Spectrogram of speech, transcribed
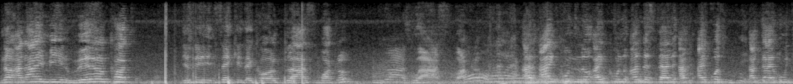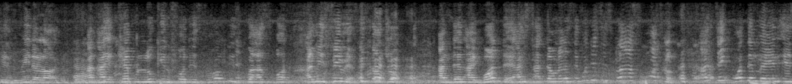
no, and I mean real cut. You see, in. Kitts they call glass bottle. Grass. glass bottle. Oh. And I couldn't know, I couldn't understand it. I, I was a guy who did read a lot. And I kept looking for this, all this glass bottle. I mean, serious, it's not joke. And then I, one day, I sat down and I said, well, this is glass bottle. I think what they mean is,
